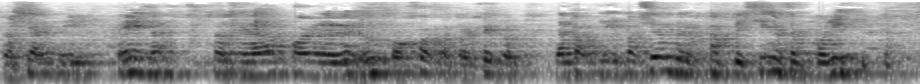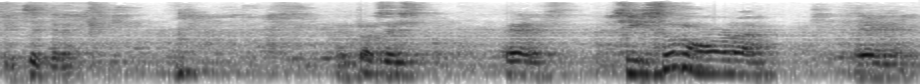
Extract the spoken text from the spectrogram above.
social y esa sociedad por el grupo J, por ejemplo, la participación de los campesinos en política, etc. Entonces, eh, si sumo ahora eh,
